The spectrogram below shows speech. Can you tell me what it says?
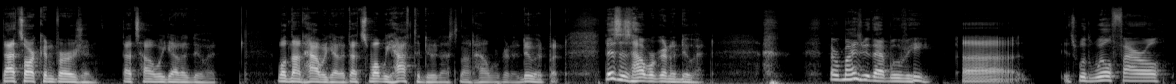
That's our conversion. That's how we got to do it. Well, not how we got it. That's what we have to do. That's not how we're going to do it. But this is how we're going to do it. that reminds me of that movie. Uh, it's with Will Ferrell.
